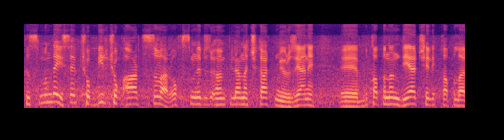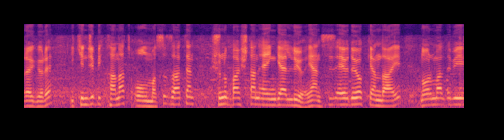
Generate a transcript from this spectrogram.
kısmında ise çok birçok artısı var. O kısmını biz ön plana çıkartmıyoruz. Yani e, bu kapının diğer çelik kapılara göre ikinci bir kanat olması zaten şunu baştan engelliyor. Yani siz evde yokken dahi normalde bir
